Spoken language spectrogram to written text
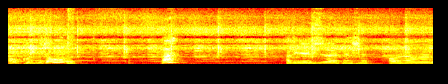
O kapatamadım. Lan. Hadi görüşürüz arkadaşlar. Abone olmayı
